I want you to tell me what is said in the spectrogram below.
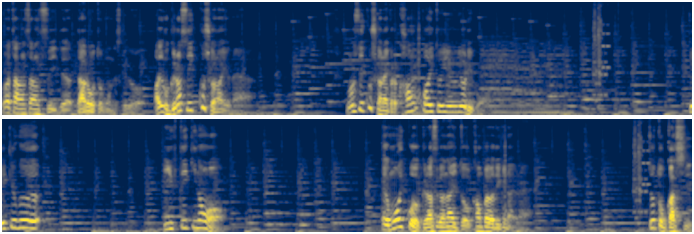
これは炭酸水だだろうと思うんですけど、あ、でもグラス1個しかないよね。グラス1個しかないから乾杯というよりも、結局、ビフ的の、だかもう一個グラスがないと乾杯はできないよね。ちょっとおかしい。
